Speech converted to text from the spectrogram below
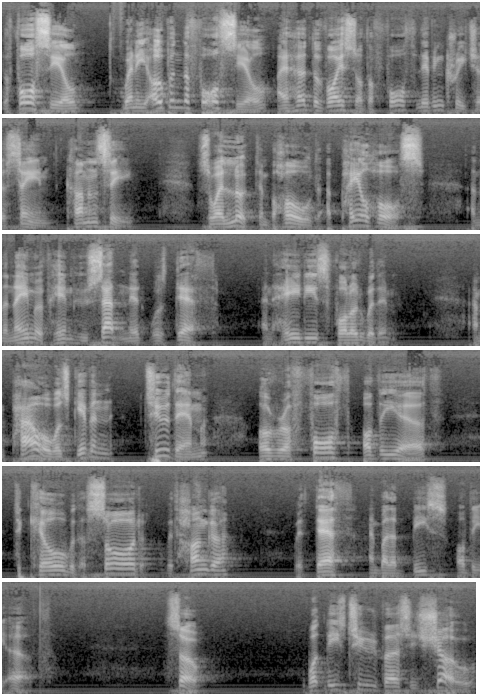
the fourth seal, when he opened the fourth seal, I heard the voice of the fourth living creature saying, Come and see. So I looked, and behold, a pale horse, and the name of him who sat in it was Death, and Hades followed with him. And power was given to them over a fourth of the earth to kill with a sword, with hunger, with death, and by the beasts of the earth. So, what these two verses show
